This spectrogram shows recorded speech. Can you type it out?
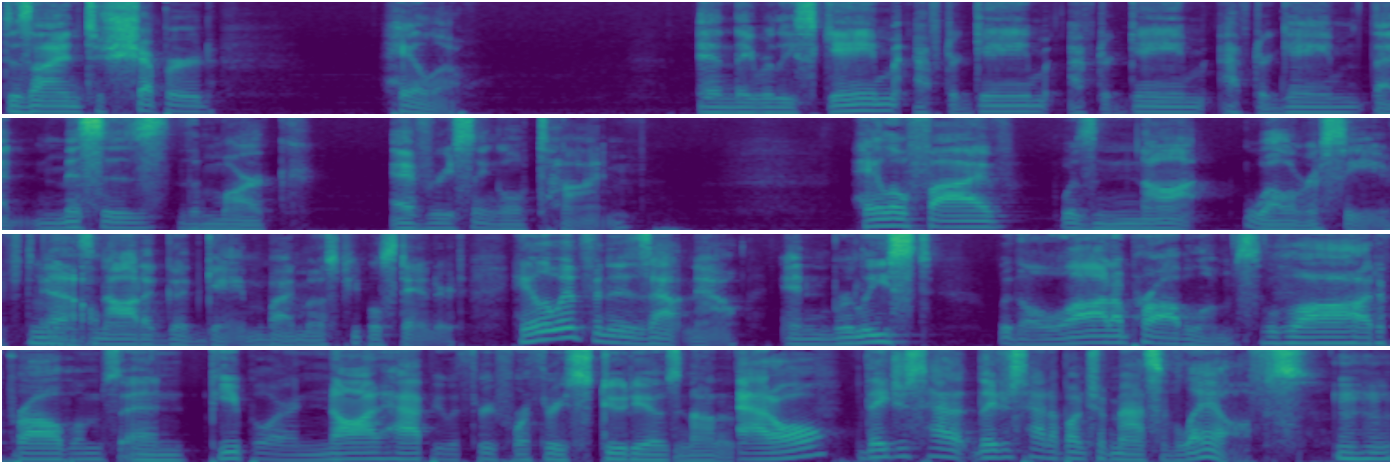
designed to shepherd Halo and they release game after game after game after game that misses the mark every single time. Halo 5 was not well received. No. It's not a good game by most people's standard. Halo Infinite is out now and released with a lot of problems. A lot of problems, and people are not happy with 343 Studios Not at all. They just had they just had a bunch of massive layoffs mm-hmm.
